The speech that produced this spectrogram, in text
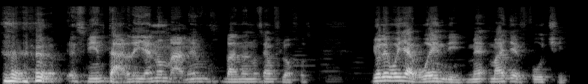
es bien tarde, ya no mamen, banda, no sean flojos. Yo le voy a Wendy, Mayer Fuchi.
